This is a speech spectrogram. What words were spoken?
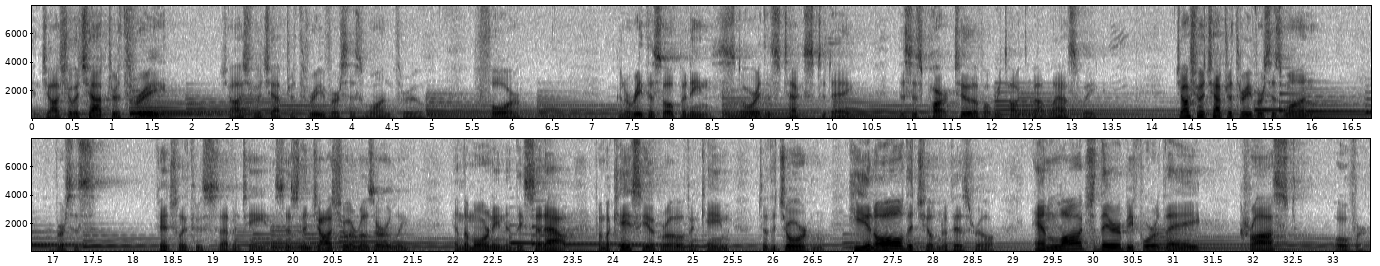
In Joshua chapter 3, Joshua chapter 3, verses 1 through 4. I'm going to read this opening story, this text today. This is part two of what we talked about last week. Joshua chapter 3, verses 1 verses eventually through 17. It says, Then Joshua rose early in the morning, and they set out from Acacia Grove and came to the Jordan, he and all the children of Israel and lodged there before they crossed over.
